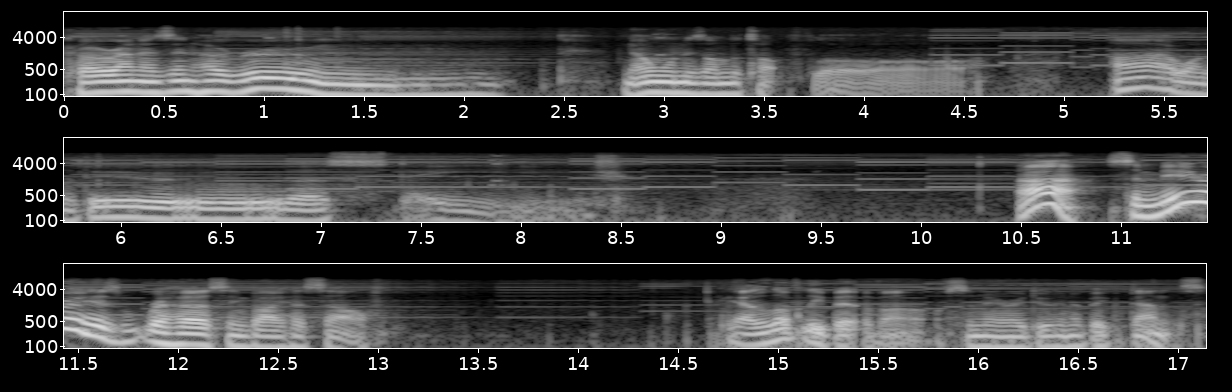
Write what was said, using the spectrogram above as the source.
Kohran is in her room. No one is on the top floor. I want to do the stage. Ah, Sumire is rehearsing by herself. Yeah, lovely bit of art of Sumire doing a big dance.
